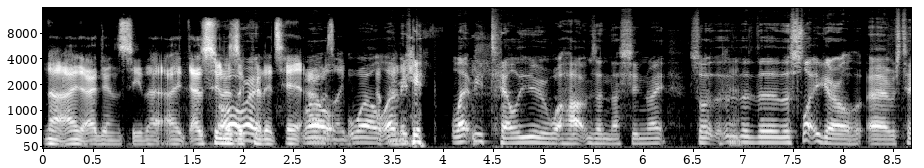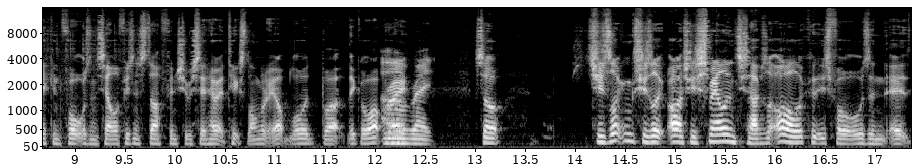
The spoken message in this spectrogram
No, I, I didn't see that. I as soon as Oh, the right. credits hit, I Well, was like, well, let me here. let me tell you what happens in this scene, right? So the the, the, the slutty girl uh, was taking photos and selfies and stuff, and she was saying how it takes longer to upload, but they go up, Oh right? right. So she's looking, she's like, oh, she's smelling, she's like, oh, look at these photos, and it,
